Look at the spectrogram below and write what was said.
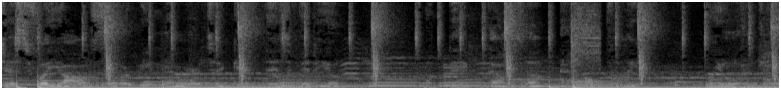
just for y'all. So remember to give this video a big thumbs up and hopefully you enjoy.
